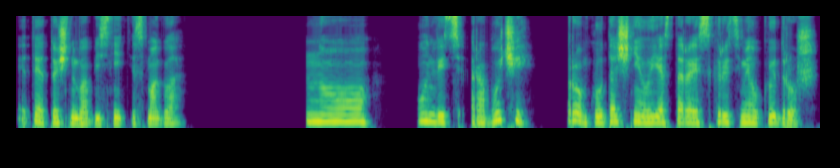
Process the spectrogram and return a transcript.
Это я точно бы объяснить не смогла. «Но он ведь рабочий?» — ромко уточнила я, стараясь скрыть мелкую дрожь.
